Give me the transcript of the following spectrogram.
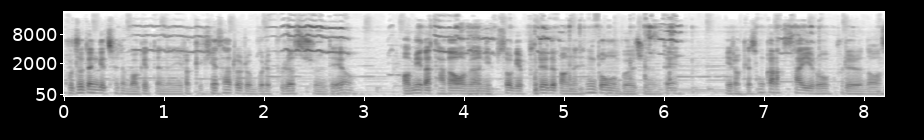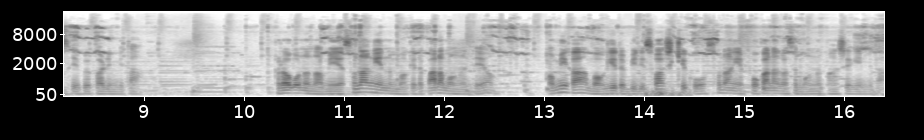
구조된 개체를 먹일 때는 이렇게 게사료를 물에 불려서 주는데요. 어미가 다가오면 입속에 부리를 박는 행동을 보여주는데 이렇게 손가락 사이로 부리를 넣어서 입을 벌립니다. 그러고는 어미의 소낭에 있는 먹이를 빨아먹는데요. 어미가 먹이를 미리 소화시키고 소낭에 보관한 것을 먹는 방식입니다.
